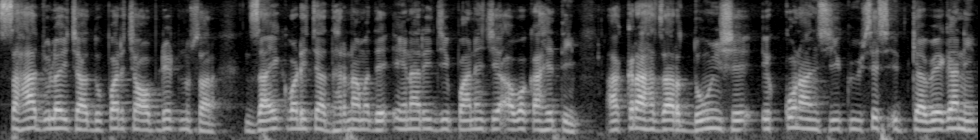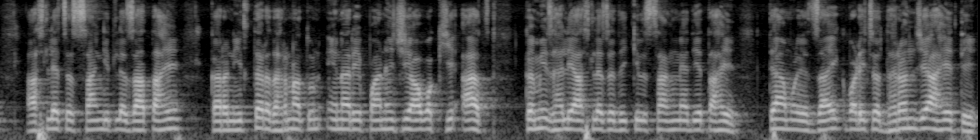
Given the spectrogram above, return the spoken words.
सहा जुलैच्या दुपारच्या अपडेटनुसार जायकवाडीच्या धरणामध्ये येणारी जी पाण्याची आवक आहे ती अकरा हजार दोनशे एकोणऐंशी क्युसेस इतक्या वेगाने असल्याचं सांगितलं जात आहे. कारण इतर धरणातून येणारी पाण्याची आवक ही आज कमी झाली असल्याचं देखील सांगण्यात येत आहे. त्यामुळे जायकवाडीचं धरण जे आहे ते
